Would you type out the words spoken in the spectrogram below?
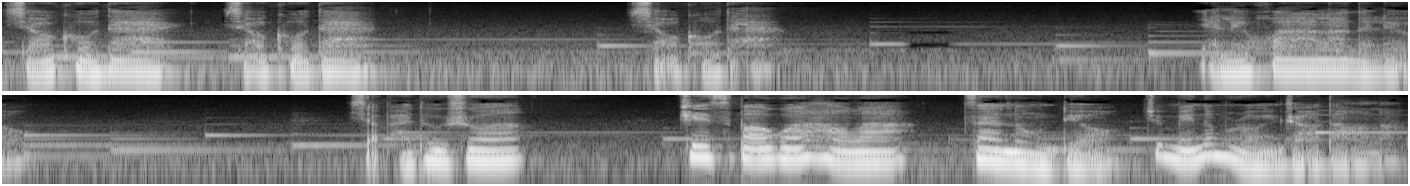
小口袋，小口袋，小口袋。”眼泪哗啦啦的流。小白兔说：“这次保管好了，再弄丢就没那么容易找到了。”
